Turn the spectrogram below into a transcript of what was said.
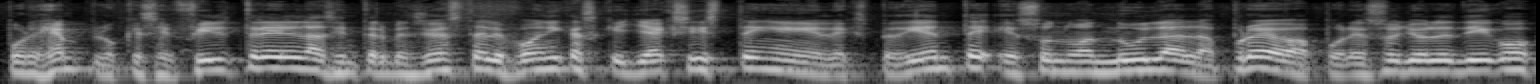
Por ejemplo, que se filtren las intervenciones telefónicas que ya existen en el expediente, eso no anula la prueba. Por eso yo les digo,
